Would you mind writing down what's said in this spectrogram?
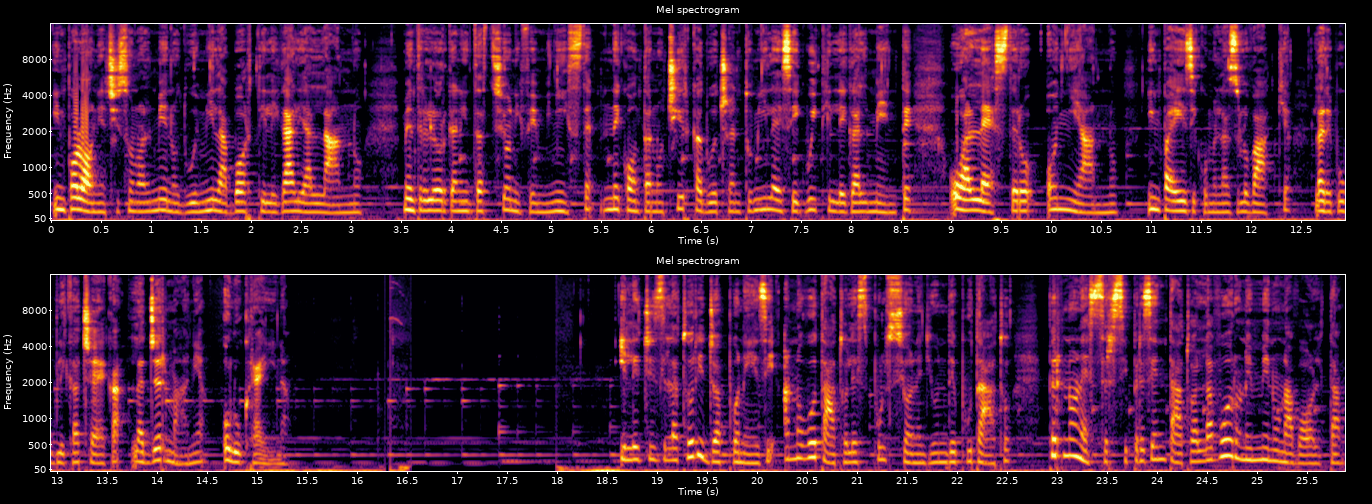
in Polonia ci sono almeno 2.000 aborti legali all'anno, mentre le organizzazioni femministe ne contano circa 200.000 eseguiti illegalmente o all'estero ogni anno, in paesi come la Slovacchia, la Repubblica Ceca, la Germania o l'Ucraina. I legislatori giapponesi hanno votato l'espulsione di un deputato per non essersi presentato al lavoro nemmeno una volta.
